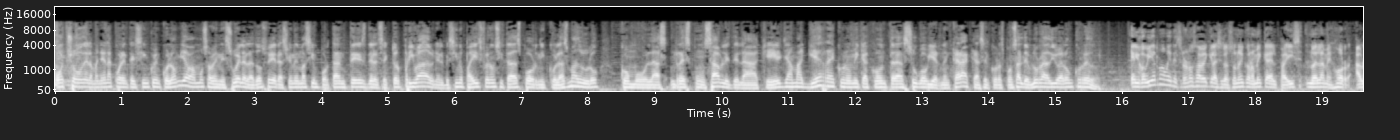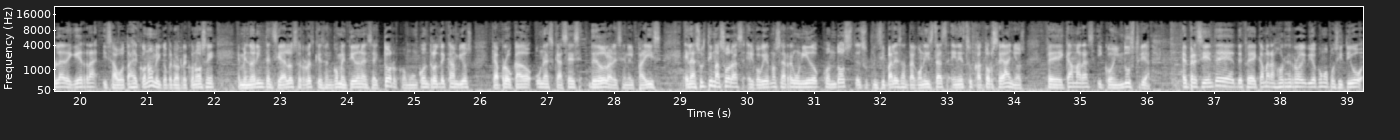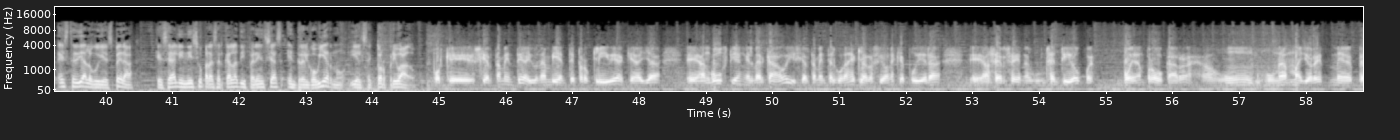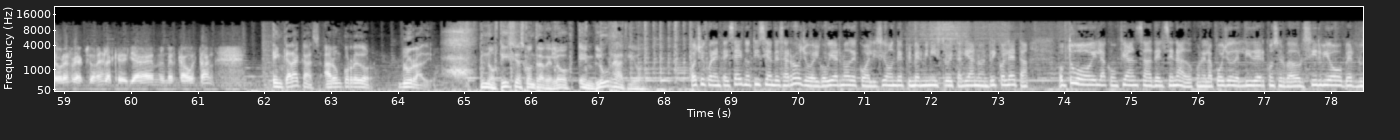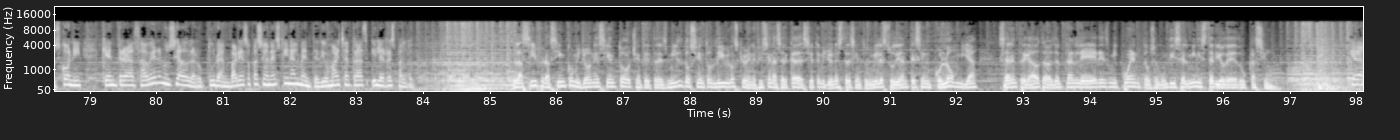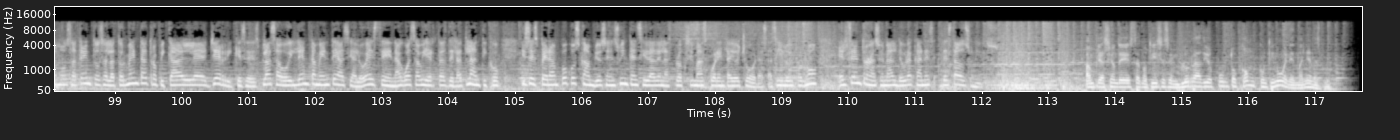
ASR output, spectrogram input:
8 de la mañana 45 en Colombia, vamos a Venezuela. Las dos federaciones más importantes del sector privado en el vecino país fueron citadas por Nicolás Maduro como las responsables de la que él llama guerra económica contra su gobierno. En Caracas, el corresponsal de Blue Radio, Aaron Corredor. El gobierno venezolano sabe que la situación económica del país no es la mejor. Habla de guerra y sabotaje económico, pero reconoce en menor intensidad los errores que se han cometido en el sector, como un control de cambios que ha provocado una escasez de dólares en el país. En las últimas horas, el gobierno se ha reunido con dos de sus principales antagonistas en estos 14 años, Fede Cámaras y Coindustria. El presidente de, de Fede Cámaras, Jorge Roy, vio como positivo este diálogo y espera que sea el inicio para acercar las diferencias entre el gobierno y el sector privado porque ciertamente hay un ambiente proclive a que haya eh, angustia en el mercado y ciertamente algunas declaraciones que pudiera eh, hacerse en algún sentido, pues puedan provocar unas mayores, peores reacciones de las que ya en el mercado están. En Caracas, Aaron Corredor, Blue Radio. Noticias contra reloj en Blue Radio. 8 y 46, noticia en desarrollo. El gobierno de coalición del primer ministro italiano Enrico Letta obtuvo hoy la confianza del Senado con el apoyo del líder conservador Silvio Berlusconi, quien tras haber anunciado la ruptura en varias ocasiones, finalmente dio marcha atrás y le respaldó. La cifra, 5.183.200 libros que benefician a cerca de 7.300.000 estudiantes en Colombia, se han entregado a través del plan Leer es mi cuento, según dice el Ministerio de Educación. Quedamos atentos a la tormenta tropical eh, Jerry que se desplaza hoy lentamente hacia el oeste en aguas abiertas del Atlántico y se esperan pocos cambios en su intensidad en las próximas 48 horas. Así lo informó el Centro Nacional de Huracanes de Estados Unidos. Ampliación de estas noticias en blurradio.com. Continúen en Mañanas Blue.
